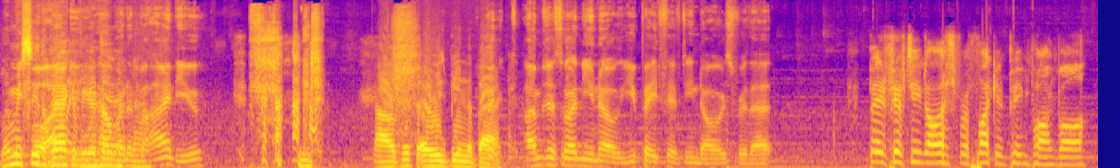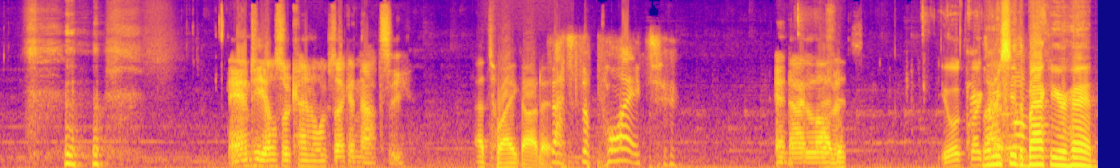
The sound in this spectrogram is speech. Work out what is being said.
Let me see Well, the oh, back of your even know helmet running now. behind you. No, I'll just always be in the back. I'm just letting you know, you paid $15 for that. Paid fifteen dollars for a fucking ping pong ball. And he also kind of looks like a Nazi. That's why I got it. That's the point. And I love That it. is- You look like Let me see the back of your head.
